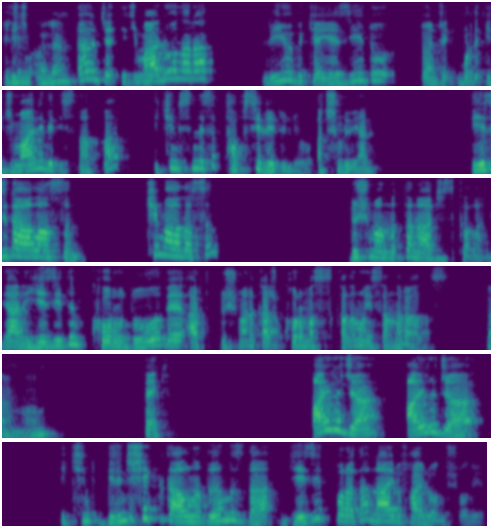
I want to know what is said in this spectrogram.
İcmalen Önce icmali olarak liyubke yezidu önce burada icmali bir isnat var. İkincisinde ise tafsil ediliyor, açılıyor yani. Yezid ağlansın. Kim ağlasın? Düşmanlıktan aciz kalan. Yani Yezid'in koruduğu ve artık düşmana karşı korumasız kalan o insanlar ağlasın. tamam. Peki. Ayrıca ayrıca ikinci, birinci şekilde anladığımızda Yezid burada naib fail olmuş oluyor.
